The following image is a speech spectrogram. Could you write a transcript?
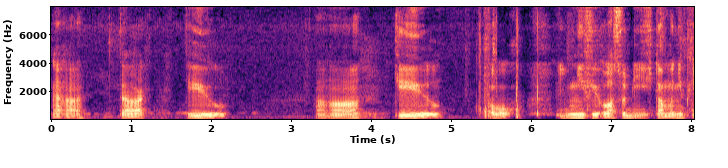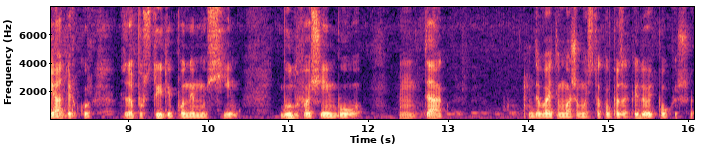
Ага. Так. Кіл. Ага. Кіл. Ох. Ніфіга собі там мені п'ядерку запустити по ним усім. Було б вообще імбово. Так. Давайте можемо ось тако позакидувати поки що.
